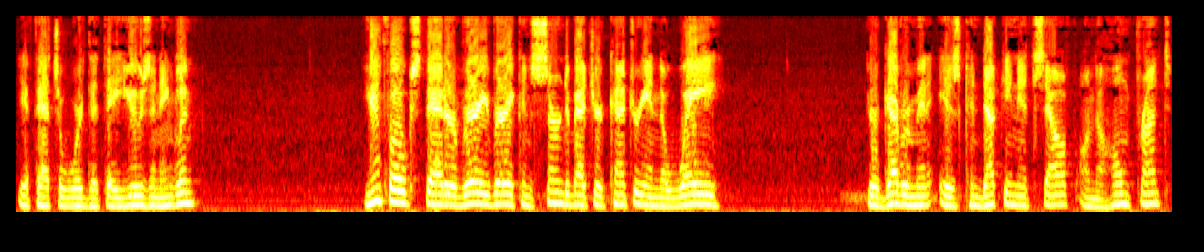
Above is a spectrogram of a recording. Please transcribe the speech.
if that's a word that they use in England, you folks that are very, very concerned about your country and the way your government is conducting itself on the home front,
